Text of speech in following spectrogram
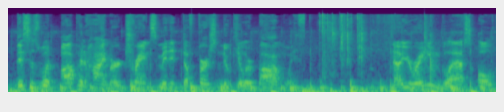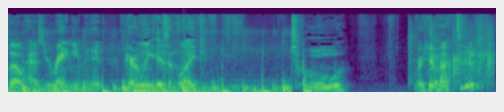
This is what Oppenheimer transmitted the first nuclear bomb with. Now, uranium glass, although has uranium in it, apparently isn't like too radioactive.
